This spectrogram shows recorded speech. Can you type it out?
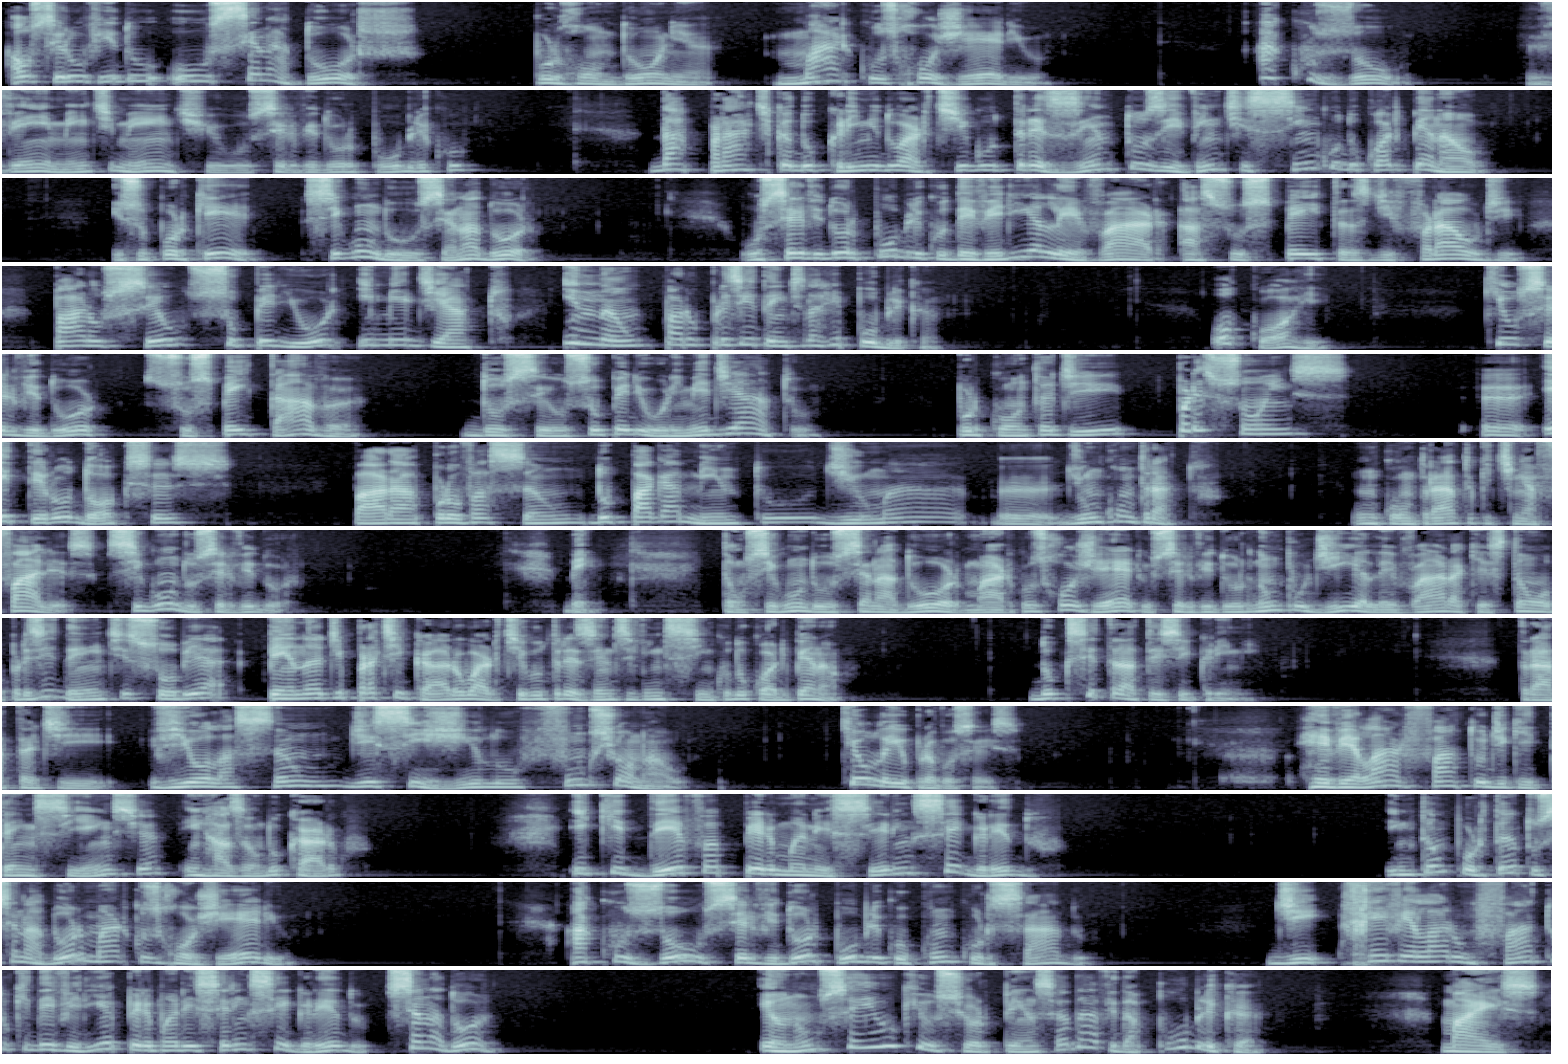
ao ser ouvido o senador por Rondônia, Marcos Rogério, acusou veementemente o servidor público da prática do crime do artigo 325 do Código Penal. Isso porque, segundo o senador, o servidor público deveria levar as suspeitas de fraude para o seu superior imediato e não para o presidente da República. Ocorre que o servidor suspeitava do seu superior imediato por conta de pressões eh, heterodoxas para a aprovação do pagamento de, uma, uh, de um contrato. Um contrato que tinha falhas, segundo o servidor. Bem, então, segundo o senador Marcos Rogério, o servidor não podia levar a questão ao presidente sob a pena de praticar o artigo 325 do Código Penal. Do que se trata esse crime? Trata de violação de sigilo funcional, que eu leio para vocês. Revelar fato de que tem ciência em razão do cargo e que deva permanecer em segredo. Então, portanto, o senador Marcos Rogério acusou o servidor público concursado de revelar um fato que deveria permanecer em segredo. Senador, eu não sei o que o senhor pensa da vida pública, mas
